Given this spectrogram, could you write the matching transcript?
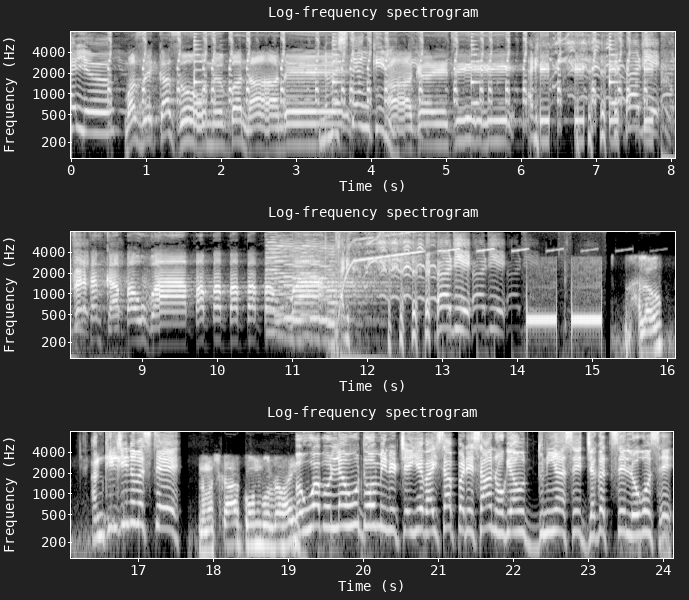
हेलो मज़े का जोन बनाने। नमस्ते अंकिल। आ गए जी। अरे अरे। वेलकम का बाउवा बाबा बाबा बाउवा। अरे अरे। अरे हेलो अंकिल जी नमस्ते। नमस्कार कौन बोल रहा भाई? बउआ बोल रहा हूँ दो मिनट चाहिए। भाई साहब परेशान हो गया हूँ दुनिया से जगत से लोगों से।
